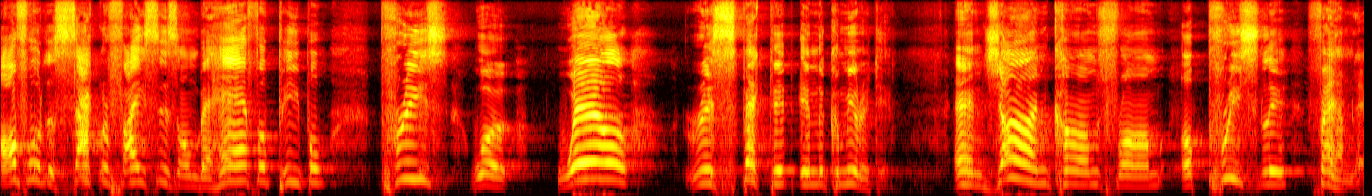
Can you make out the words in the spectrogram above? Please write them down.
offer the sacrifices on behalf of people. Priests were well respected in the community. And John comes from a priestly family.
